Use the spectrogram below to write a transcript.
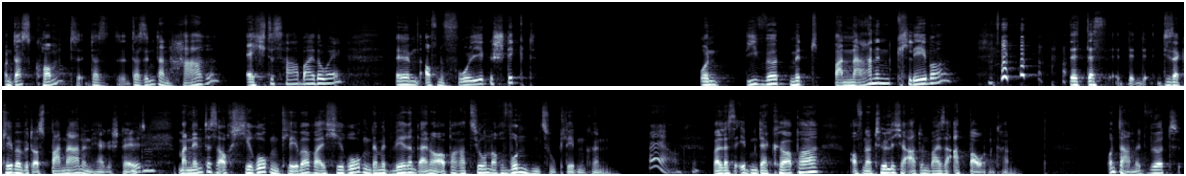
Und das kommt, das, da sind dann Haare, echtes Haar, by the way, ähm, auf eine Folie gestickt. Und die wird mit Bananenkleber Das, das, dieser Kleber wird aus Bananen hergestellt. Man nennt das auch Chirurgenkleber, weil Chirurgen damit während einer Operation auch Wunden zukleben können. Ah ja, okay. Weil das eben der Körper auf natürliche Art und Weise abbauen kann. Und damit wird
